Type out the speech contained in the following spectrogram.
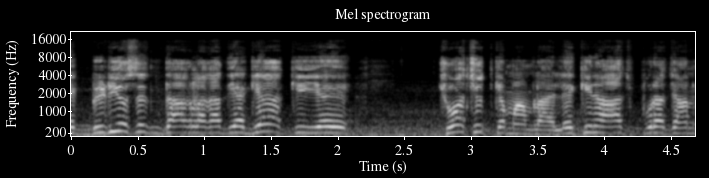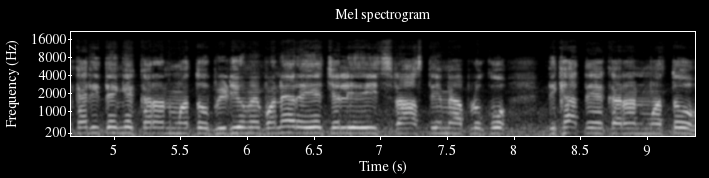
एक वीडियो से दाग लगा दिया गया कि ये छुआछूत का मामला है। लेकिन आज पूरा जानकारी देंगे करण महतो वीडियो में बने रहिए। चलिए इस रास्ते में आप लोग को दिखाते हैं करण महतो।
